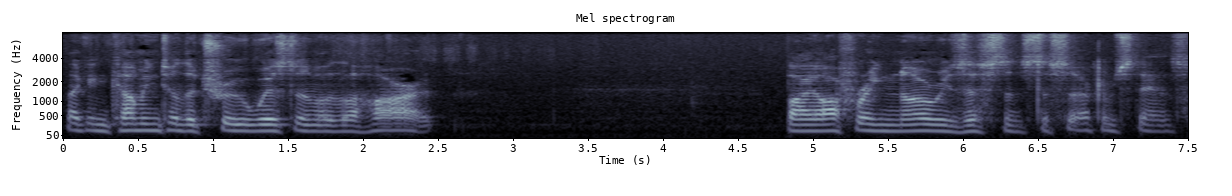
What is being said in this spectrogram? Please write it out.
like in coming to the true wisdom of the heart, by offering no resistance to circumstance,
